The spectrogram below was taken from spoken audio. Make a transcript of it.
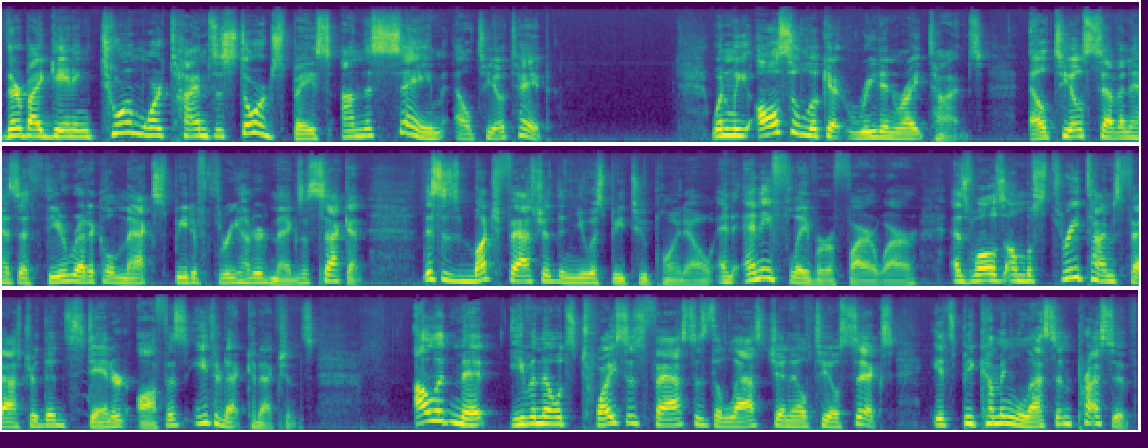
thereby gaining two or more times the storage space on the same LTO tape. When we also look at read and write times, LTO 7 has a theoretical max speed of 300 megs a second. This is much faster than USB 2.0 and any flavor of FireWire, as well as almost three times faster than standard Office Ethernet connections. I'll admit, even though it's twice as fast as the last gen LTO6, it's becoming less impressive,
